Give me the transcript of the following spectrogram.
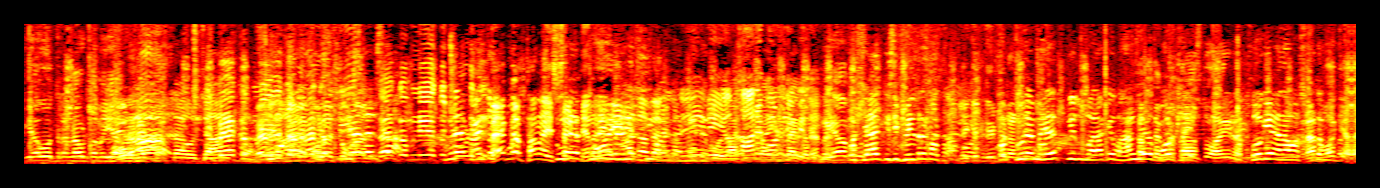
भैया वो रन आउट था भैया। बैकअप बैकअप नहीं है तो छोड़ दे। बैकअप था ना इस साइड थे ना। सारे बाउंड्री वो शायद किसी फील्डर का था। पर तूने मेहनत की तू मारा के वहाँ गया बॉल तो खास तो आ ही रहा। हो गया ना उसका रन हो गया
